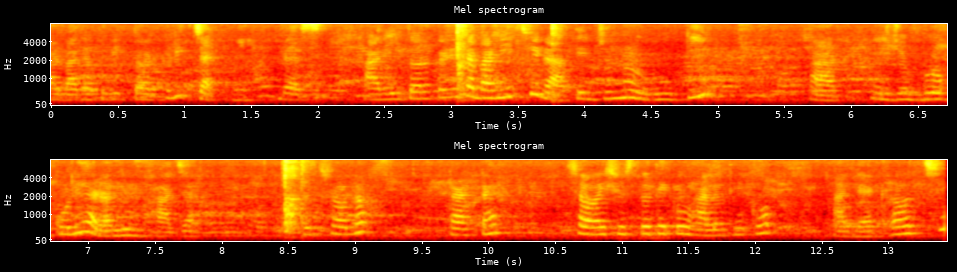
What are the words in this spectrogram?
আর বাঁধাকপির তরকারি, চাটনি, ব্যাস। আর এই তরকারিটা বানিয়েছি রাতের জন্য রুটি আর এই যে ব্রোকলি আর আলু ভাজা। তো চলো, টাটা। সবাই সুস্থ থেকো, ভালো থেকো। আর দেখা হচ্ছে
